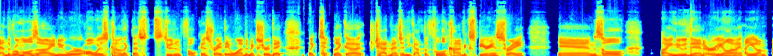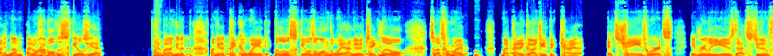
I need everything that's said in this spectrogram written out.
and the role models I knew were always kind of like that student focused, right? They wanted to make sure they, like t- like uh, Chad mentioned, you got the full kind of experience, right? And so I knew then early on, I you know I'm, I'm, I don't have all the skills yet, yeah. but I'm gonna I'm gonna pick away at the little skills along the way. I'm gonna take little. So that's where my my pedagogy kind of it's changed where it's it really is that student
